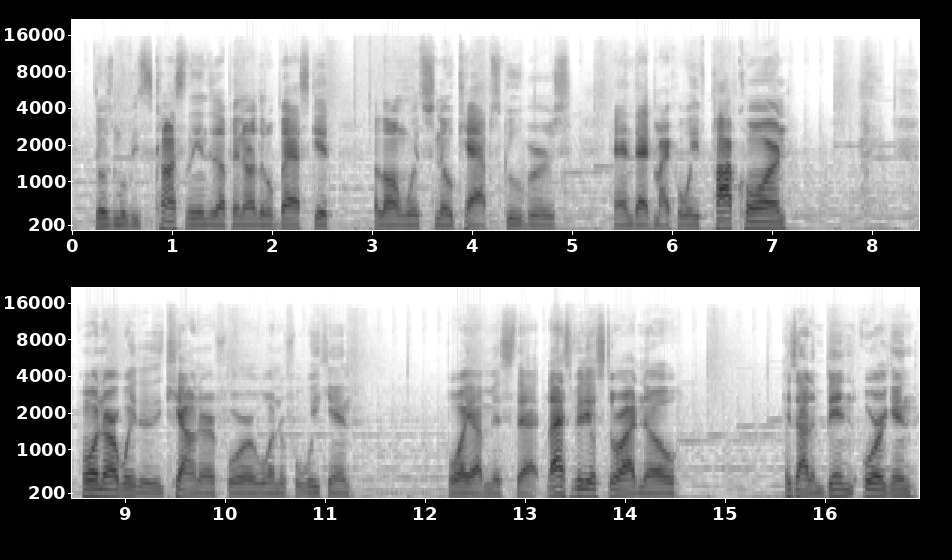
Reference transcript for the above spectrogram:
those movies constantly ended up in our little basket, along with snow cap scoobers and that microwave popcorn on our way to the counter for a wonderful weekend. Boy, I missed that. Last video store I know is out in Bend, Oregon.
